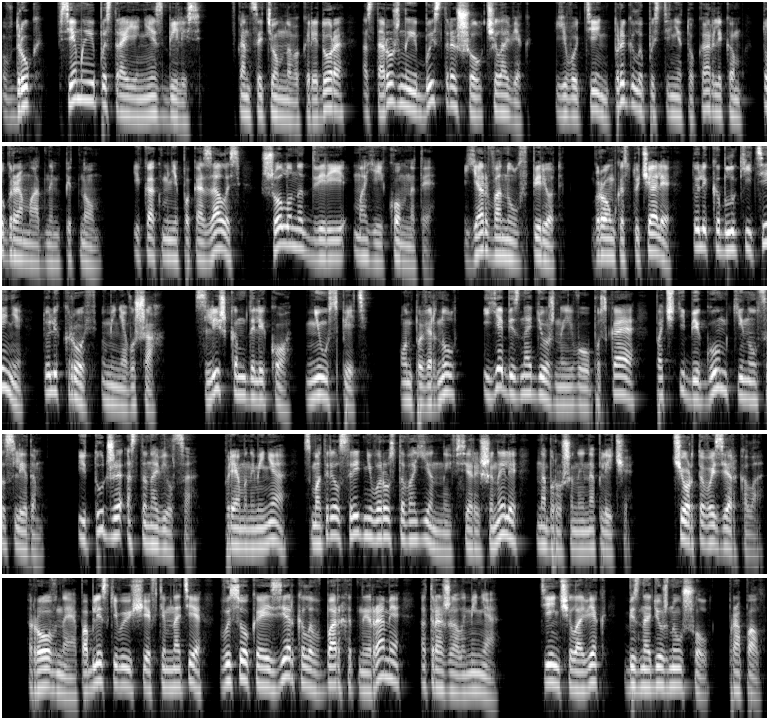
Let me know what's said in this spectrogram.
Вдруг все мои построения сбились. В конце темного коридора осторожно и быстро шел человек. Его тень прыгала по стене то карликом, то громадным пятном. И, как мне показалось, шел он от двери моей комнаты. Я рванул вперед. Громко стучали то ли каблуки тени, то ли кровь у меня в ушах. Слишком далеко, не успеть. Он повернул, и я, безнадежно его упуская, почти бегом кинулся следом. И тут же остановился. Прямо на меня смотрел среднего роста военный в серой шинели, наброшенной на плечи. Чёртово зеркало. Ровное, поблескивающее в темноте, высокое зеркало в бархатной раме отражало меня. Тень человек безнадежно ушел, пропал.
